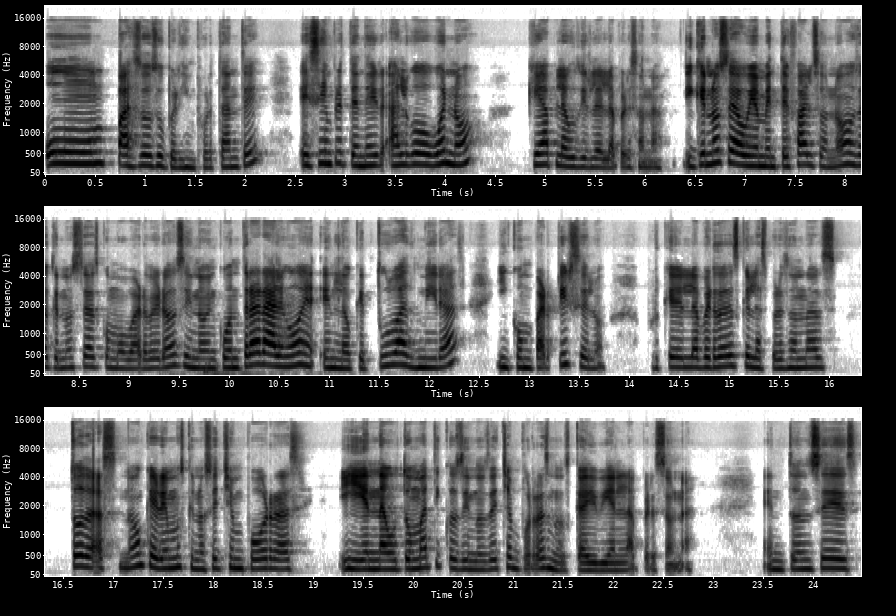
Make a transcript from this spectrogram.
un paso súper importante es siempre tener algo bueno que aplaudirle a la persona. Y que no sea obviamente falso, ¿no? O sea, que no seas como barbero, sino encontrar algo en, en lo que tú admiras y compartírselo. Porque la verdad es que las personas, todas, ¿no? Queremos que nos echen porras y en automático si nos echan porras nos cae bien la persona. Entonces,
